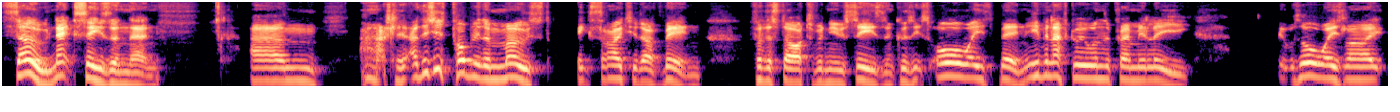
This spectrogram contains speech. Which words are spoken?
So next season, then, um, actually, uh, this is probably the most excited I've been for the start of a new season because it's always been, even after we won the Premier League, it was always like,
